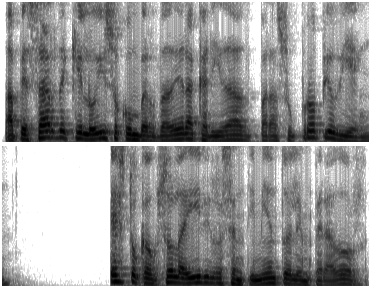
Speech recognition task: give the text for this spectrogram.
a pesar de que lo hizo con verdadera caridad para su propio bien, esto causó la ira y resentimiento del emperador.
